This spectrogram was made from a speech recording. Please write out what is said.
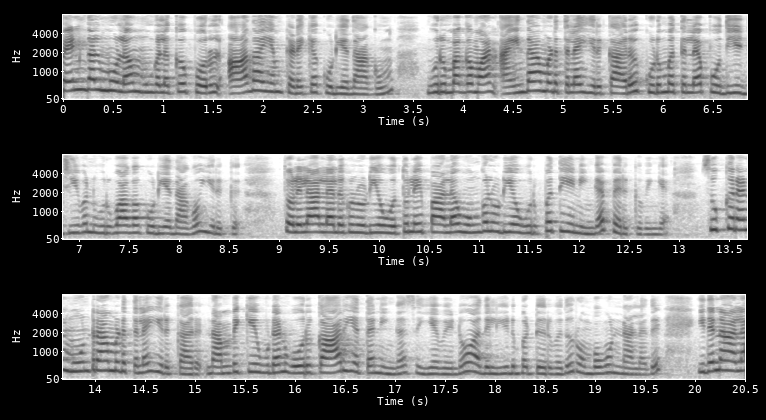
பெண்கள் மூலம் உங்களுக்கு பொருள் ஆதாயம் கிடைக்கக்கூடியதாகவும் குரு பகவான் ஐந்தாம் இடத்துல இருக்காரு. குடும்பத்தில் புதிய ஜீவன் உருவாகக்கூடியதாகவும் இருக்குது தொழிலாளர்களுடைய ஒத்துழைப்பால் உங்களுடைய உற்பத்தியை நீங்கள் பெருக்குவீங்க. சுக்கரன் மூன்றாம் இடத்துல இருக்கார். நம்பிக்கையுடன் ஒரு காரியத்தை நீங்கள் செய்ய வேண்டும். அதில் ஈடுபட்டு இருவது ரொம்பவும் நல்லது. இதனால்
